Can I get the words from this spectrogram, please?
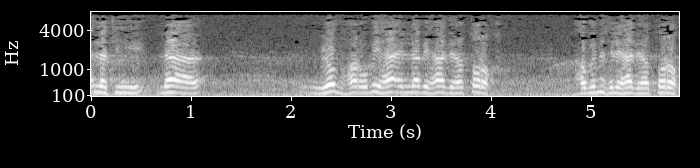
التي لا يظهر بها إلا بهذه الطرق أو بمثل هذه الطرق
